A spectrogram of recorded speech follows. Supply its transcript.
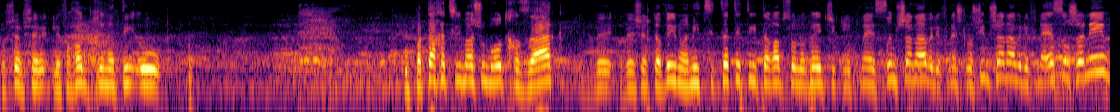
חושב שלפחות מבחינתי הוא, הוא פתח אצלי משהו מאוד חזק, ו- ושתבינו, אני ציטטתי את הרב סולובייצ'יק לפני 20 שנה ולפני 30 שנה ולפני 10 שנים,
